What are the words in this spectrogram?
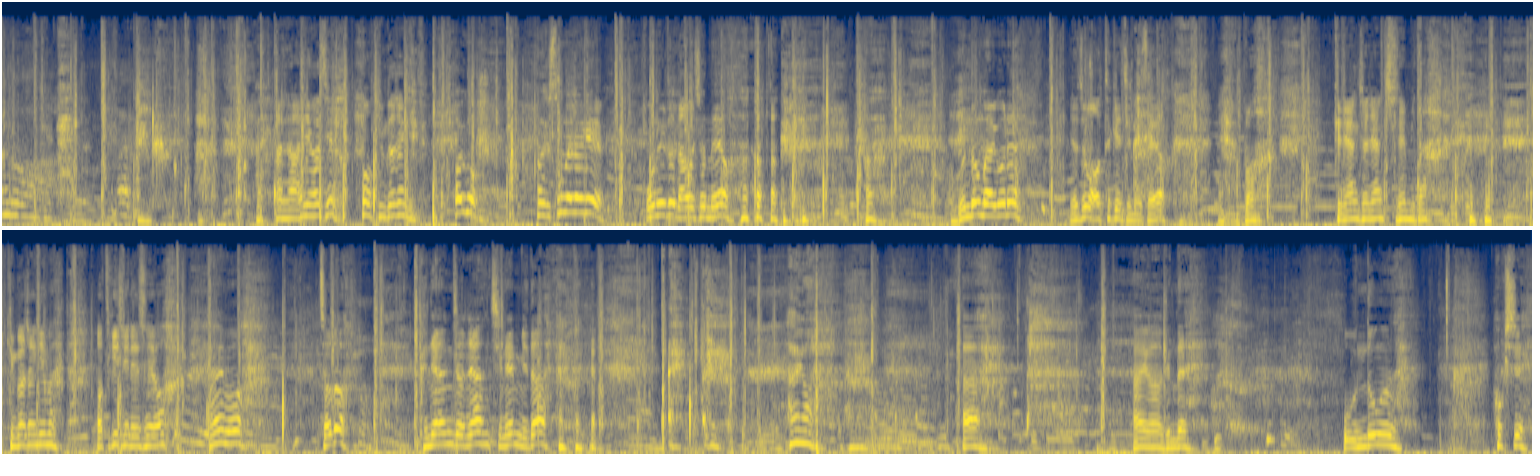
아이고. 아, 안녕하세요. 어, 김 과장님. 아이고, 아, 송 과장님. 오늘도 나오셨네요. 아, 운동 말고는 요즘 어떻게 지내세요? 뭐, 그냥 저냥 지냅니다. 김 과장님은 어떻게 지내세요? 아이, 뭐, 저도 그냥 저냥 지냅니다. 아이고. 아, 아이고, 근데, 운동은 혹시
